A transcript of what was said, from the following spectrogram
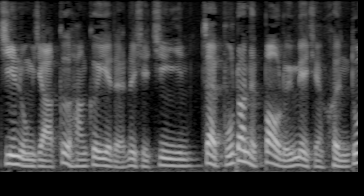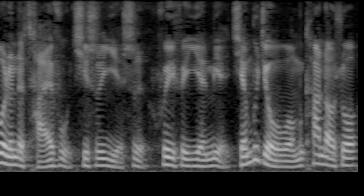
金融家、各行各业的那些精英，在不断的暴雷面前，很多人的财富其实也是灰飞烟灭。前不久，我们看到说，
